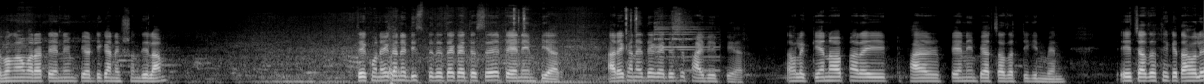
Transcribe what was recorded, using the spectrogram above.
এবং আমরা টেন এম্পিয়ারটি কানেকশন দিলাম। দেখুন, এখানে ডিসপ্লেতে দেখাইতেছে টেন এম্পিয়ার আর এখানে দেখাইতেছে ফাইভ এম্পিয়ার তাহলে কেন আপনারা এই টেন এম্পিয়ার চার্জারটি কিনবেন? এই চার্জার থেকে তাহলে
